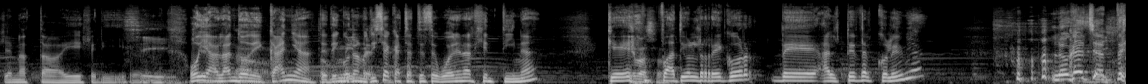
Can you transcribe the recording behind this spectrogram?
¿Quién no estaba ahí feliz? Sí. Oye, ¿Quién no hablando de caña, te tengo una noticia. veces. ¿Cachaste ese weón en Argentina? Que pateó el récord de al test de alcoholemia. ¿Lo cachaste?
